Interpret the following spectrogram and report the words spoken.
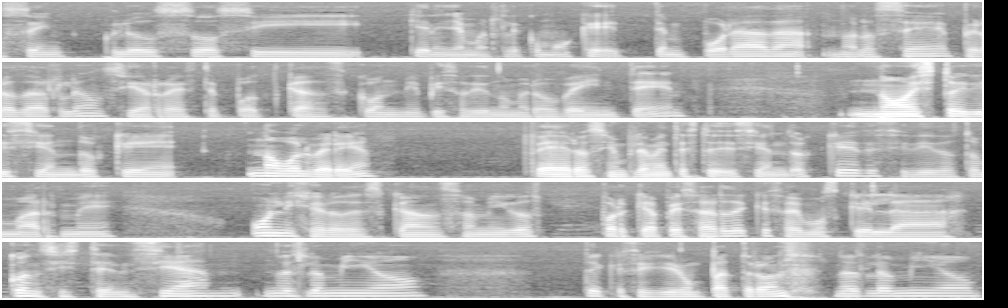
sé incluso si quieren llamarle como que temporada, no lo sé, pero darle un cierre a este podcast con mi episodio número 20. No estoy diciendo que no volveré, pero simplemente estoy diciendo que he decidido tomarme un ligero descanso, amigos, porque a pesar de que sabemos que la consistencia no es lo mío, de que seguir un patrón no es lo mío,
